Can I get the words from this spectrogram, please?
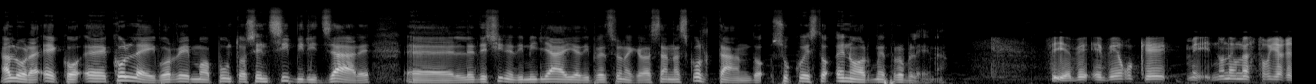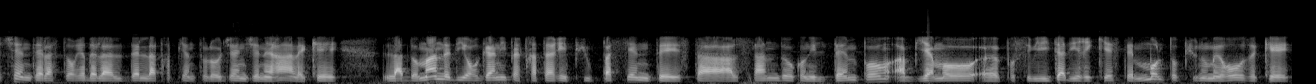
Allora, ecco, eh, con lei vorremmo appunto sensibilizzare eh, le decine di migliaia di persone che la stanno ascoltando su questo enorme problema. Sì, è, è vero che non è una storia recente, è la storia della, della trapiantologia in generale, che la domanda di organi per trattare più pazienti sta alzando con il tempo, abbiamo eh, possibilità di richieste molto più numerose che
